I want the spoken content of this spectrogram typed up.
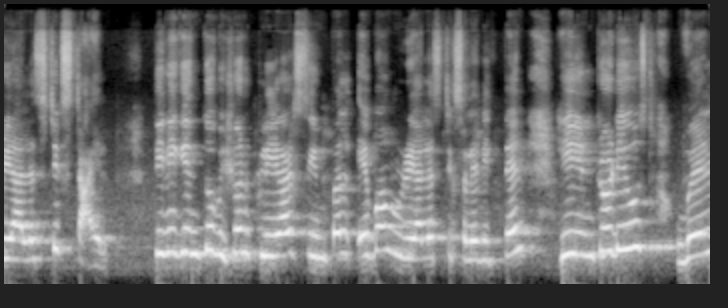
realistic style তিনি কিন্তু ভীষণ ক্লিয়ার সিম্পল এবং রিয়ালিস্টিক স্টাইলে লিখতেন। He introduced well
